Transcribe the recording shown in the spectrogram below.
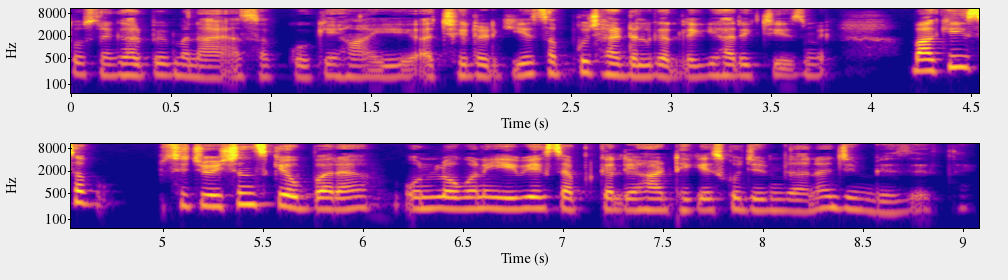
तो उसने घर पे बनाया सबको कि हाँ ये अच्छी लड़की है, सब कुछ हैंडल कर लेगी हर एक चीज़ में। बाकी सब सिचुएशंस के ऊपर है उन लोगों ने ये भी एक्सेप्ट कर लिया हाँ ठीक है इसको जिम जाना है जिम भेज देते हैं।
